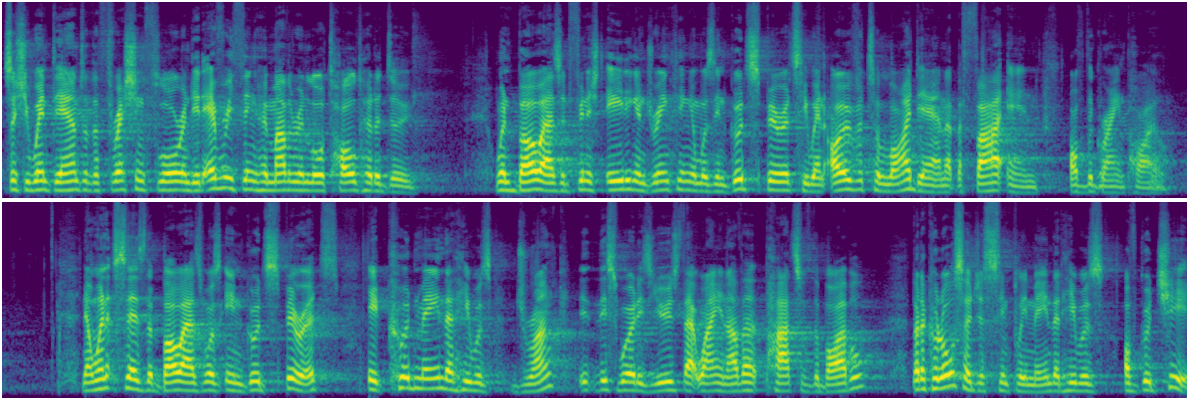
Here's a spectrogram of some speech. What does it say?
So she went down to the threshing floor and did everything her mother in law told her to do. When Boaz had finished eating and drinking and was in good spirits, he went over to lie down at the far end of the grain pile. Now, when it says that Boaz was in good spirits, it could mean that he was drunk. This word is used that way in other parts of the Bible. But it could also just simply mean that he was of good cheer,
